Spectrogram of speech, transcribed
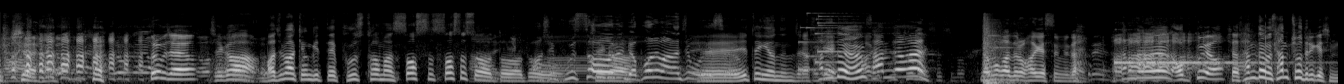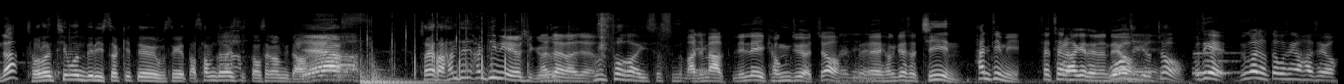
들어보자요 들어보자요 제가 마지막 경기 때 부스터만 썼, 썼었더라도 지금 부스터를 몇 번을 말한지 모르겠어요 네 1등이었는데 3등 3등은 넘어가도록 하겠습니다. 3등은 없고요 자 3등은 3초 드리겠습니다 저런 팀원들이 있었기 때문에 우승했다. 3등 할 수 있다고 생각합니다. 저희가 다한 한 팀이에요 지금. 맞아요 맞아요 부스터가 있었으면 마지막 릴레이 경주였죠? 네, 경주에서 진 한 팀이 세차를 하게 되는데요. 모아지기였죠? 어떻게 누가 졌다고 생각하세요?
